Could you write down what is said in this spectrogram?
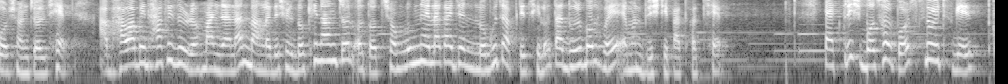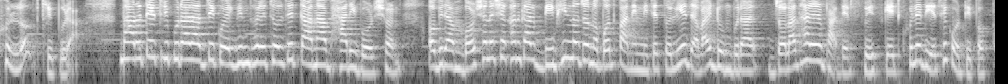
বর্ষণ চলছে। আবহাওয়াবিদ হাফিজুর রহমান জানান, বাংলাদেশের দক্ষিণাঞ্চল ও তৎসংলগ্ন এলাকায় যে লঘুচাপটি ছিল তা দুর্বল হয়ে এমন বৃষ্টিপাত হচ্ছে। একত্রিশ বছর পর স্লুইটস গেট খুলল ত্রিপুরা। ভারতের ত্রিপুরা রাজ্যে কয়েকদিন ধরে চলছে টানা ভারী বর্ষণ। অবিরাম বর্ষণে সেখানকার বিভিন্ন জনপদ পানির নিচে তলিয়ে যাওয়ায় ডুম্বুরার জলাধারের ভাদের স্লুইস গেট খুলে দিয়েছে কর্তৃপক্ষ।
